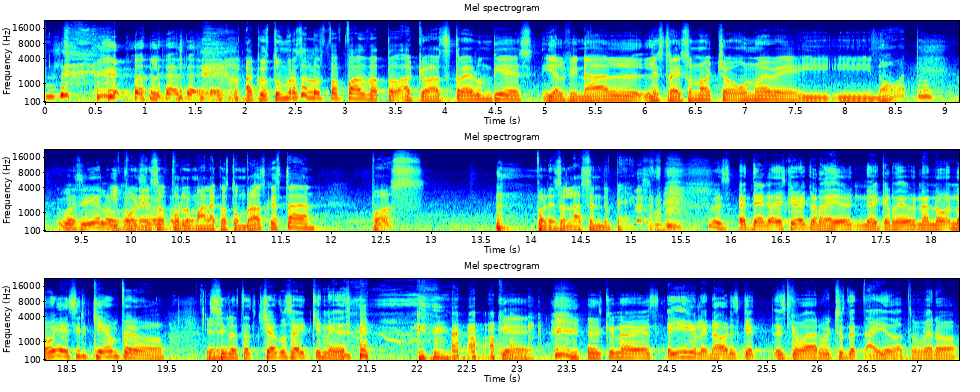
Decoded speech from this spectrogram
acostumbras a los papás, vato, a que vas a traer un 10 y al final les traes un 8, un 9 y, y no, vato. Pues sí, a lo Y por eso, por lo mal acostumbrados que están, pues. Por eso la hacen de pex. Pues, de- es que me acordé, de- me acordé de una. No, no voy a decir quién, pero ¿Qué? si lo está escuchando, sabe quién es. que. es que una vez. Híjole, no, es que, es que voy a dar muchos detalles, vato, pero.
